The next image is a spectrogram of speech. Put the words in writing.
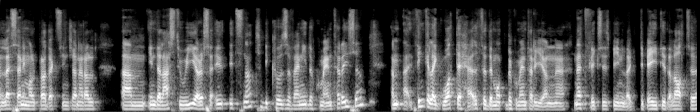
less animal products in general um, in the last two years. It, it's not because of any documentaries. Um, I think like What the Health, the documentary on uh, Netflix, has been like debated a lot um,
